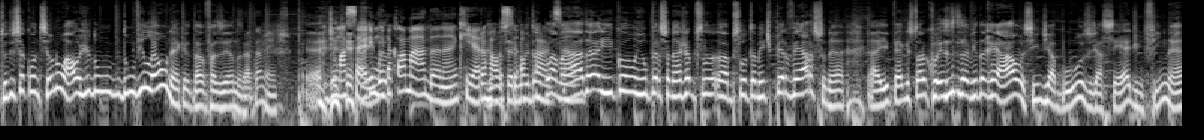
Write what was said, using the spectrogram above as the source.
Tudo isso aconteceu no auge de um, de um vilão, né, que ele tava fazendo. Né? Exatamente. De uma série muito aclamada, né? Que era o De uma House série of muito Cards. aclamada e com e um personagem absolu- absolutamente perverso, né? Aí pega a história, coisas da vida real, assim, de abuso, de assédio, enfim, né?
